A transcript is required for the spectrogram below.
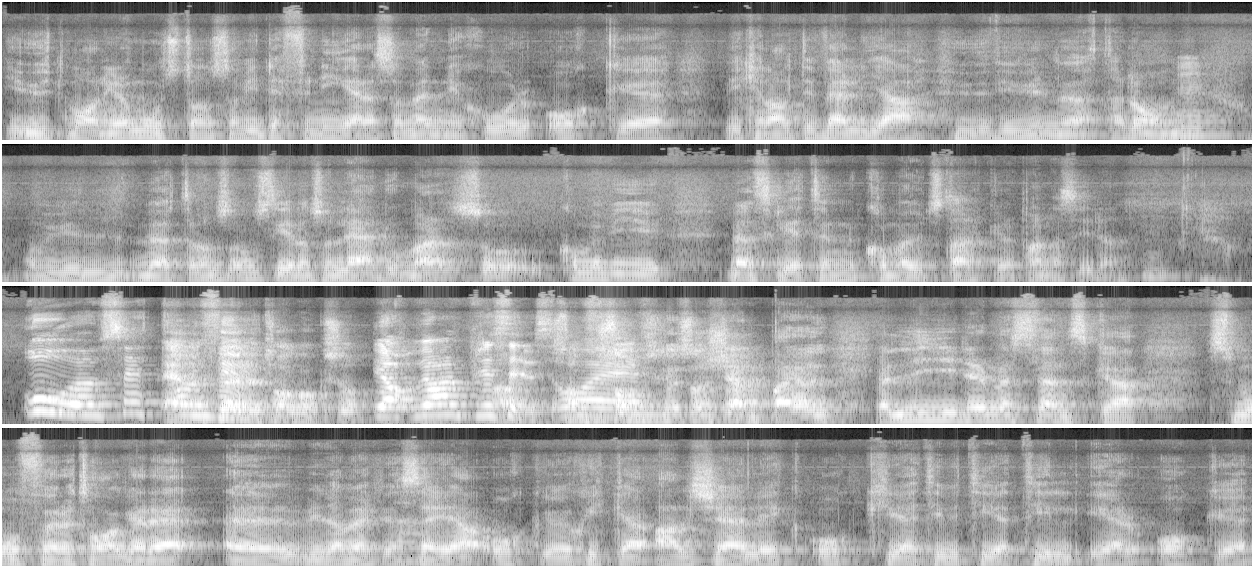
i utmaningar och motstånd som vi definierar som människor och eh, vi kan alltid välja hur vi vill möta dem. Mm. Om vi vill möta dem och se dem som lärdomar så kommer vi mänskligheten komma ut starkare på andra sidan. Mm. Oavsett Även om företag också. Ja, ja precis. Ja, som, och, som, som, som kämpar. Jag, jag, lider med svenska småföretagare, eh, vill jag verkligen ja. säga. Och eh, skickar all kärlek och kreativitet till er. Och eh,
